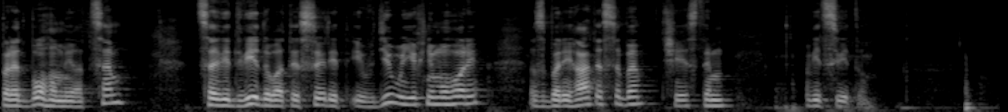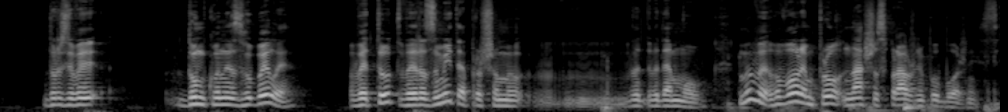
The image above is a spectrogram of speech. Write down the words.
перед Богом і Отцем це відвідувати сиріт і вдів у їхньому горі, зберігати себе чистим від світу. Друзі, ви думку не згубили? Ви тут, ви розумієте, про що ми ведемо мову? Ми говоримо про нашу справжню побожність.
